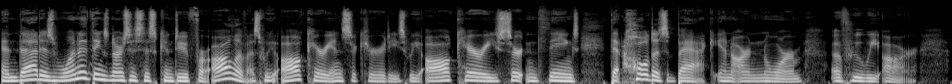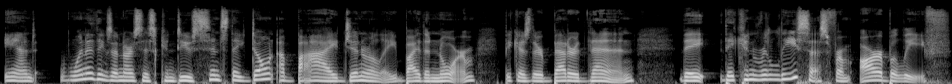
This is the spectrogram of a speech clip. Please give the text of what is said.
And that is one of the things narcissists can do for all of us. We all carry insecurities. We all carry certain things that hold us back in our norm of who we are. And one of the things a narcissist can do, since they don't abide generally by the norm because they're better than, they, they can release us from our belief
